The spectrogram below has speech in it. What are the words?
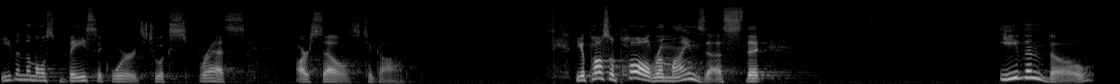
even the most basic words to express ourselves to God. The Apostle Paul reminds us that even though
